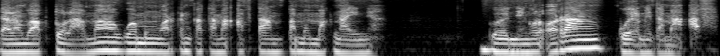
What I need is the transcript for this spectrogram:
Dalam waktu lama gue mengeluarkan kata maaf tanpa memaknainya gue nyenggol orang gue yang minta maaf.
